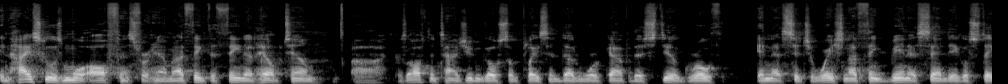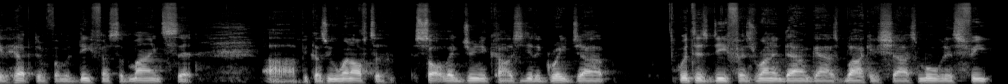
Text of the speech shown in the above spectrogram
in high school, was more offense for him. And I think the thing that helped him, because uh, oftentimes you can go someplace and it doesn't work out, but there's still growth in that situation. I think being at San Diego State helped him from a defensive mindset uh, because we went off to Salt Lake Junior College. He did a great job with his defense, running down guys, blocking shots, moving his feet.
